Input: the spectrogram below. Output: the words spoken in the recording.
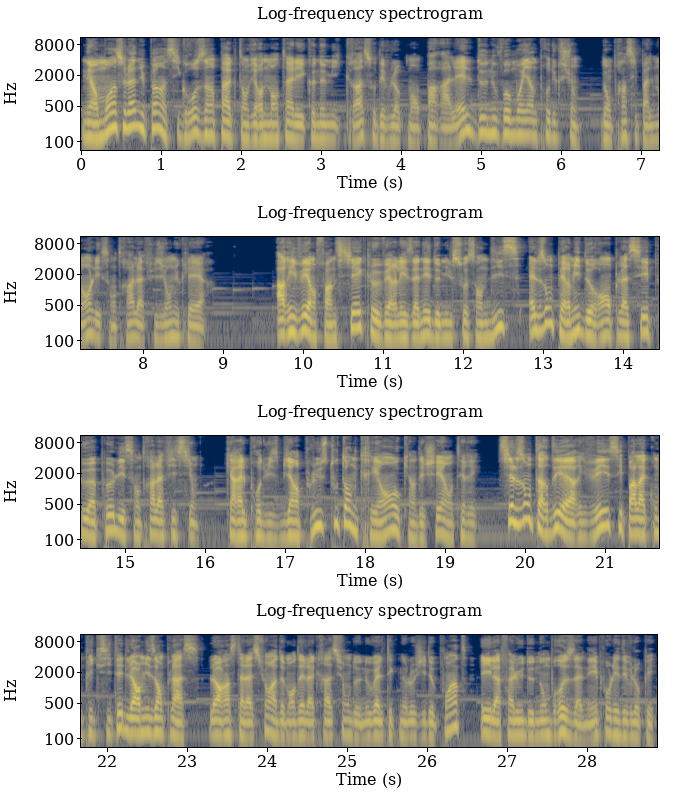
Néanmoins, cela n'eut pas un si gros impact environnemental et économique grâce au développement parallèle de nouveaux moyens de production, dont principalement les centrales à fusion nucléaire. Arrivées en fin de siècle, vers les années 2070, elles ont permis de remplacer peu à peu les centrales à fission, car elles produisent bien plus tout en ne créant aucun déchet enterré. Si elles ont tardé à arriver, c'est par la complexité de leur mise en place. Leur installation a demandé la création de nouvelles technologies de pointe, et il a fallu de nombreuses années pour les développer.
